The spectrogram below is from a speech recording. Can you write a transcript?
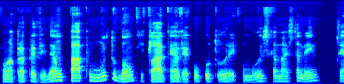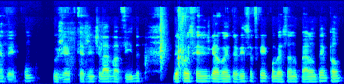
com a própria vida. É um papo muito bom que, claro, tem a ver com cultura e com música, mas também tem a ver com o jeito que a gente leva a vida. Depois que a gente gravou a entrevista, eu fiquei conversando com ela um tempão.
